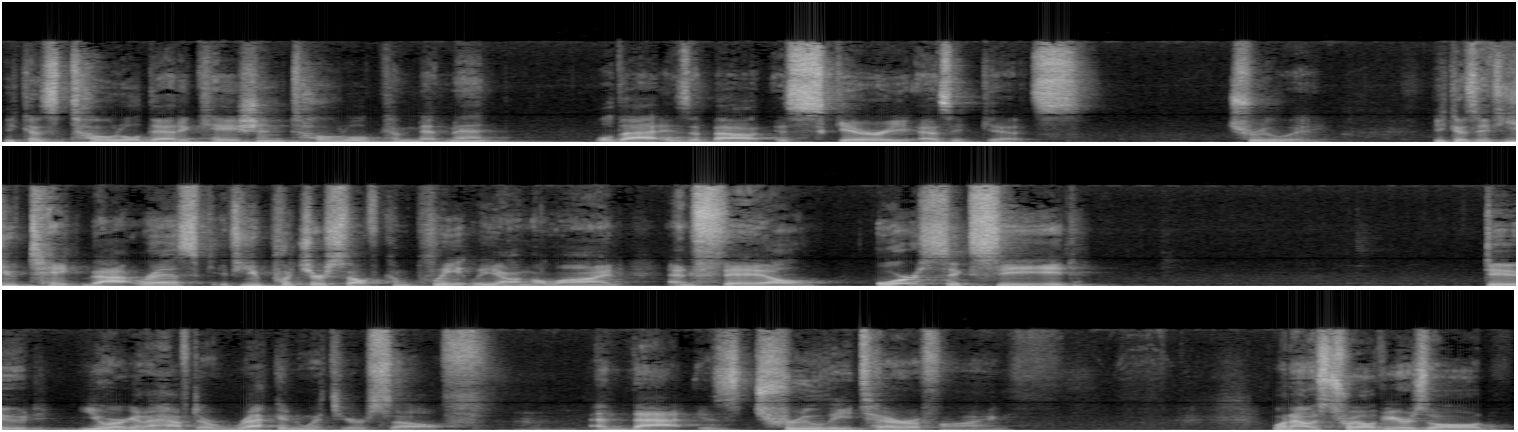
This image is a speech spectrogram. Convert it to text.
Because total dedication, total commitment, well, that is about as scary as it gets, truly. Because if you take that risk, if you put yourself completely on the line and fail or succeed, dude, you are going to have to reckon with yourself. Mm-hmm. And that is truly terrifying. When I was 12 years old,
